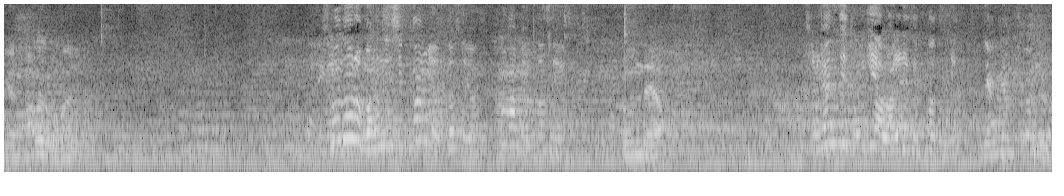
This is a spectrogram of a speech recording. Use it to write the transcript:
이게 밥을 먹어야죠 손으로 먹는 식감이 어떠세요? 소감이 어떠세요? 좋은데요? 지금 현지 동기화 완료됐거든요. 양념 찍어줘요.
